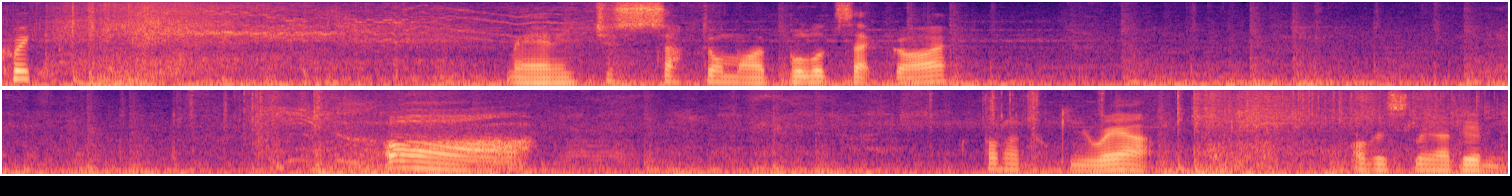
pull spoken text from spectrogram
quick. Man, he just sucked all my bullets, that guy. Oh! I thought I took you out. Obviously I didn't.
